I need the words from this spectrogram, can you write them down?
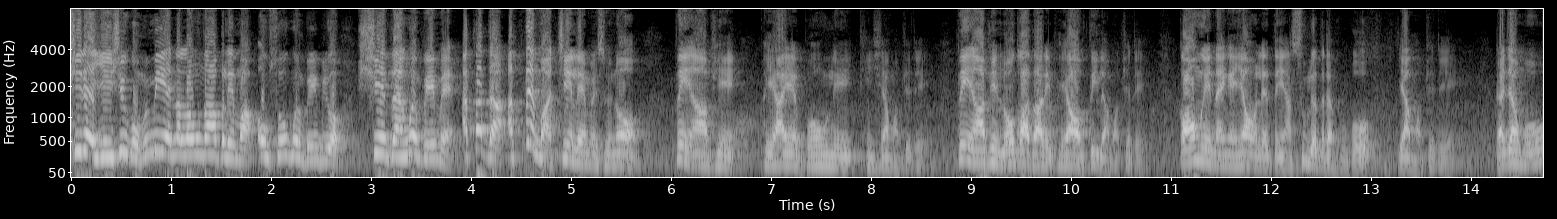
ရှိတဲ့ယေရှုကိုမိမိရဲ့နှလုံးသားပလင်မှာအုပ်ဆိုးခွင့်ပေးပြီးတော့ရှင်သန်ခွင့်ပေးမယ်အသက်တာအသက်မှာကျင့်လည်မယ်ဆိုရင်တော့သင်အားဖြင့်ဖရားရဲ့ဘုန်းလင်းထင်ရှားမှာဖြစ်တယ်သင်အားဖြင့်လောကသားတွေဖရားကိုသိလာမှာဖြစ်တယ် ကောင်းကင်နိုင်ငံရောက်ရင်လည်းသင်ဟာဆုလက်တရဖူကိုရမှာဖြစ်တယ်ဒါကြောင့်မို့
